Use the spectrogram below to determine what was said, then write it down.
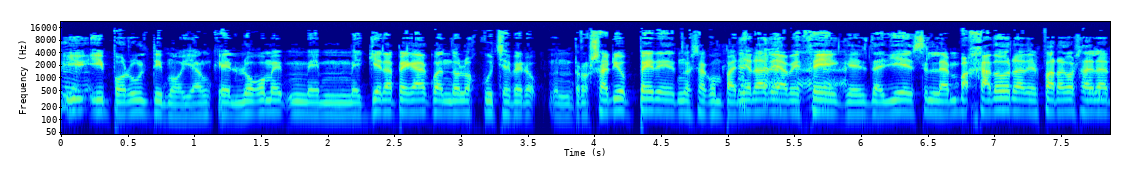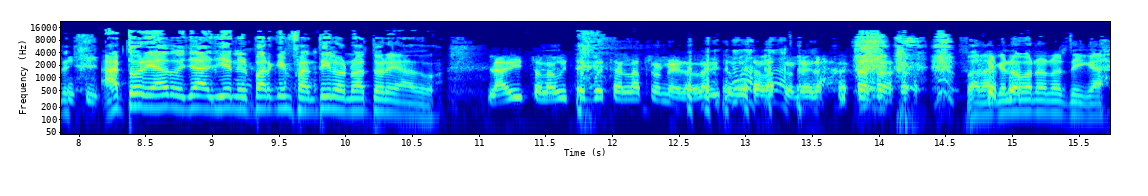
Y, y por último, y aunque luego me, me- me quiera pegar cuando lo escuche, pero Rosario Pérez, nuestra compañera de ABC, que es de allí, es la embajadora de Esparragosa de Lares, ¿ha toreado ya allí en el parque infantil o no ha toreado? La he visto, la he visto puesta en las troneras, la he visto puesta en las troneras. Para que luego no nos diga.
